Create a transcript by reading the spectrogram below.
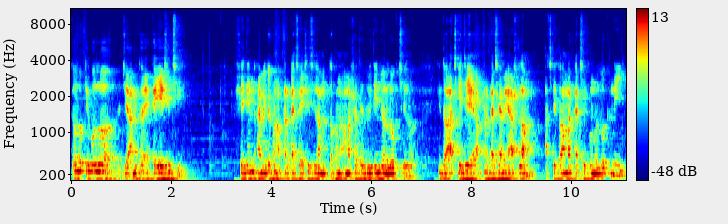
তো লোকটি বলল যে, আমি তো একাই এসেছি সেদিন আমি যখন আপনার কাছে এসেছিলাম, তখন আমার সাথে দুই, তিনজন লোক ছিল। কিন্তু আজকে যে আপনার কাছে আমি আসলাম, আজকে তো আমার কাছে কোনো লোক নেই।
